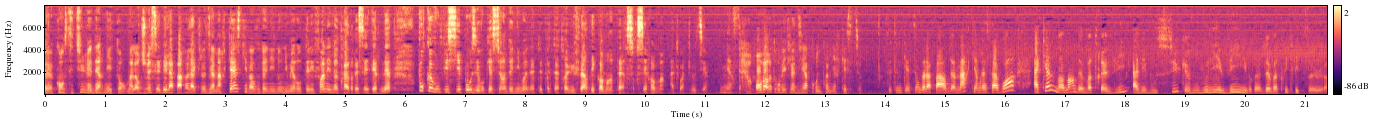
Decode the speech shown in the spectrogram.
euh, constituent le dernier tome. Alors, je vais céder la parole à Claudia Marquez qui va vous donner nos numéros de téléphone et notre adresse Internet pour que vous puissiez poser vos questions à Denis Monette et peut-être lui faire des commentaires sur ses romans. À toi, Claudia. Merci. On va retrouver Claudia pour une première question. C'est une question de la part de Marc qui aimerait savoir à quel moment de votre vie avez-vous su que vous vouliez vivre de votre écriture?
